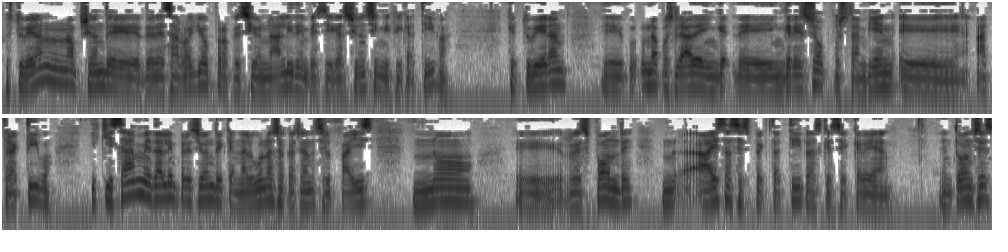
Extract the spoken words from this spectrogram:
pues tuvieran una opción de, desarrollo profesional y de investigación significativa. Que tuvieran una posibilidad de, ingreso pues también atractivo. Y quizá me da la impresión de que en algunas ocasiones el país no responde a esas expectativas que se crean entonces,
